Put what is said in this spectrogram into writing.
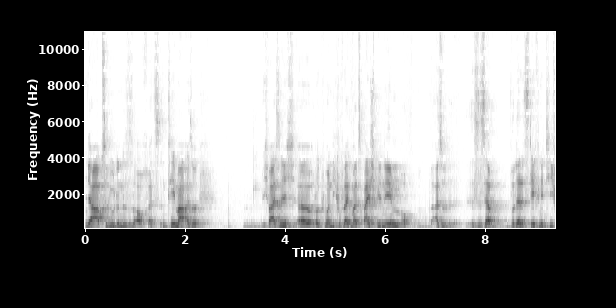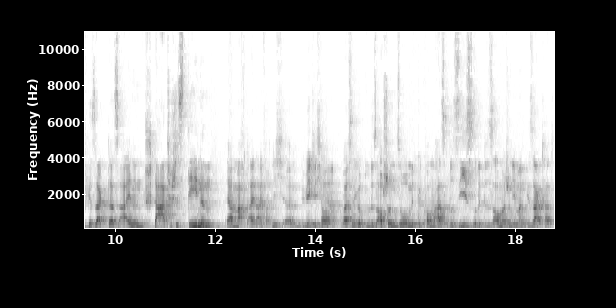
Ja, absolut und das ist auch jetzt ein Thema, also ich weiß nicht, äh, oder kann man Nico vielleicht mal als Beispiel nehmen, ob, also es ist ja, wird ja jetzt definitiv gesagt, dass ein statisches Dehnen ja, macht einen einfach nicht ähm, beweglicher. Ja. Ich weiß nicht, ob du das auch schon so mitbekommen hast oder siehst oder dir das auch mal schon jemand gesagt hat.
